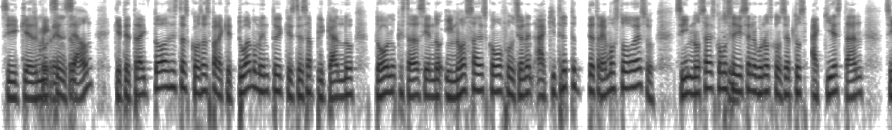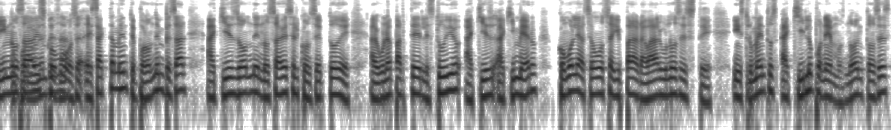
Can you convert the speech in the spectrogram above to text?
sí, que es Mix and. Sound, que te trae todas estas cosas para que tú al momento de que estés aplicando todo lo que estás haciendo y no sabes cómo funcionan, aquí te, traemos todo eso, sí, no sabes cómo Sí. se dicen algunos conceptos, aquí están, sí, no sabes cómo, o sea, exactamente, por dónde empezar, aquí es donde no sabes el concepto de alguna parte del estudio, aquí es, aquí mero, cómo le hacemos ahí para grabar algunos este, instrumentos, aquí lo ponemos, ¿no? Entonces,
